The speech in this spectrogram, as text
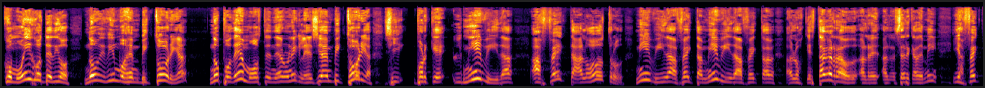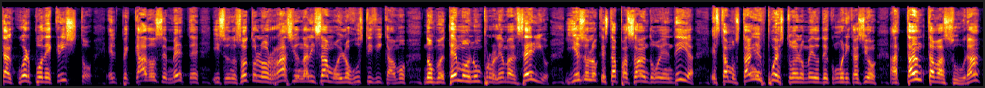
Como hijos de Dios, no vivimos en victoria no podemos tener una iglesia en victoria, sí, porque mi vida afecta a los otros. Mi vida afecta mi vida, afecta a los que están cerca de mí y afecta al cuerpo de Cristo. El pecado se mete y si nosotros lo racionalizamos y lo justificamos, nos metemos en un problema serio. Y eso es lo que está pasando hoy en día. Estamos tan expuestos en los medios de comunicación a tanta basura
